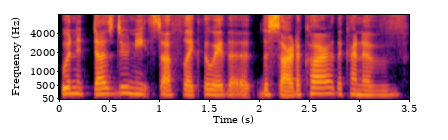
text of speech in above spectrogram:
When it does do neat stuff like the way the the Sardaukar the kind of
